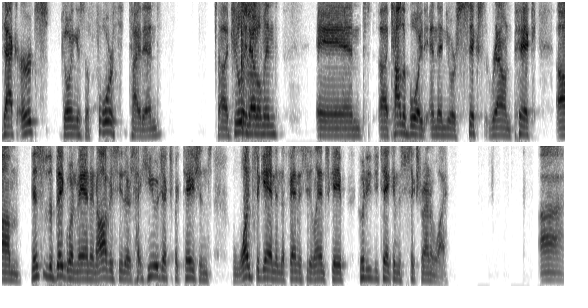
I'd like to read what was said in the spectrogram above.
Zach Ertz going as the fourth tight end, uh, Julian Edelman, and uh, Tyler Boyd, and then your sixth round pick. Um, this is a big one, man, and obviously there's huge expectations once again in the fantasy landscape. Who did you take in the sixth round and why? Uh,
